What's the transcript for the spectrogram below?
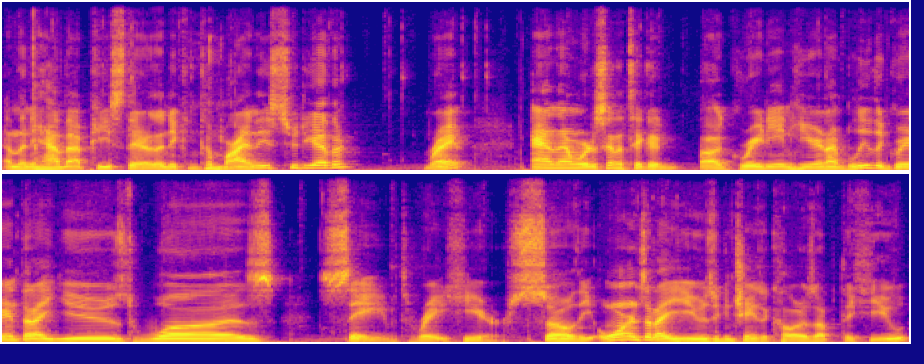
And then you have that piece there. Then you can combine these two together, right? And then we're just gonna take a, a gradient here, and I believe the gradient that I used was saved right here. So the orange that I use, you can change the colors up, the hue.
